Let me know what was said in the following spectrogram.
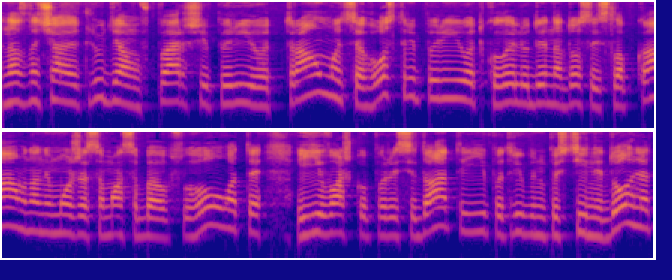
назначають людям в перший період травми, це гострий період, коли людина досить слабка, вона не може сама себе обслуговувати, її важко пересідати, їй потрібен постійний догляд.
